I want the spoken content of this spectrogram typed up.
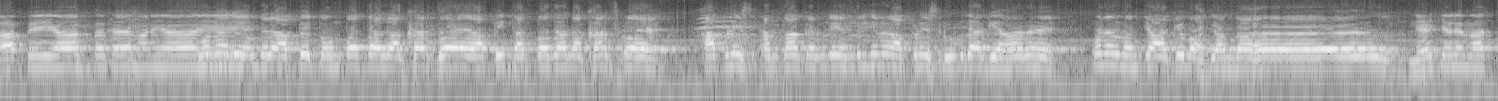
ਆਪੇ ਆਪ ਬਸੈ ਮਨ ਆਏ। ਉਹਨਾਂ ਦੇ ਅੰਦਰ ਆਪੇ ਤੁਮ ਪਦ ਦਾ ਲੱਖ ਅਰਥ ਹੈ ਆਪੇ ਤਤਪਦ ਦਾ ਲੱਖ ਅਰਥ ਹੈ। ਆਪਣੇ ਅੰਤਾ ਕਰਨ ਦੇ ਅੰਦਰ ਜਿਹਨਾਂ ਆਪਣੇ ਸਰੂਪ ਦਾ ਗਿਆਨ ਹੈ ਉਹਨਾਂ ਨੂੰ ਮਨ ਚ ਆ ਕੇ ਵਸ ਜਾਂਦਾ ਹੈ। ਨਿਚਲ ਮਤ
